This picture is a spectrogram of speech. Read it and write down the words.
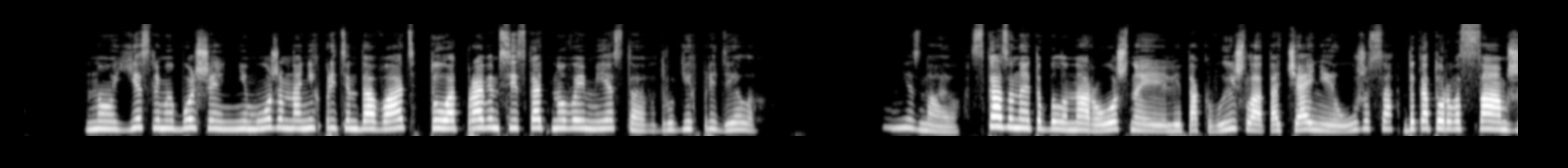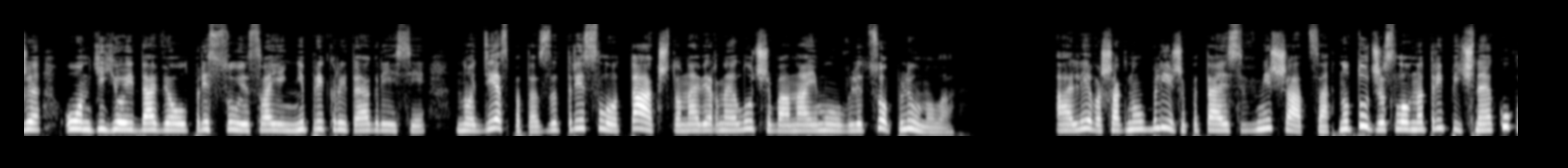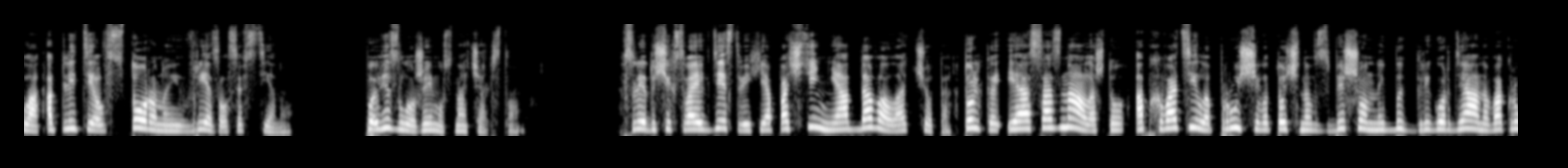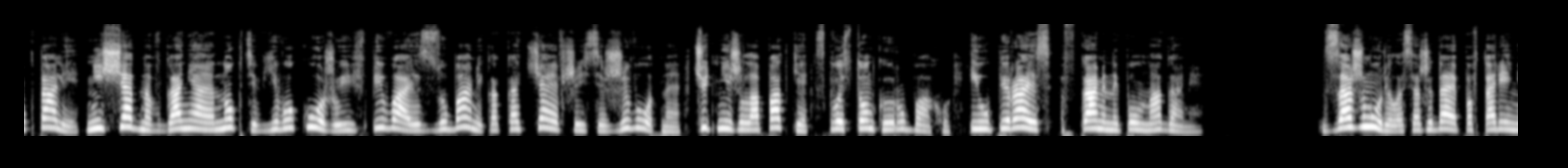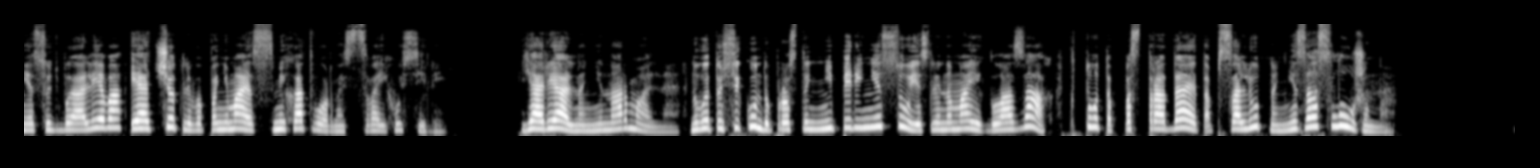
Но если мы больше не можем на них претендовать, то отправимся искать новое место в других пределах. Не знаю, сказано это было нарочно или так вышло от отчаяния и ужаса, до которого сам же он ее и довел, прессуя своей неприкрытой агрессией. Но деспота затрясло так, что, наверное, лучше бы она ему в лицо плюнула. А Лева шагнул ближе, пытаясь вмешаться, но тут же, словно тряпичная кукла, отлетел в сторону и врезался в стену. Повезло же ему с начальством. В следующих своих действиях я почти не отдавала отчета, только и осознала, что обхватила прущего точно взбешенный бык Григордиана вокруг талии, нещадно вгоняя ногти в его кожу и впиваясь зубами, как отчаявшееся животное, чуть ниже лопатки сквозь тонкую рубаху и упираясь в каменный пол ногами. Зажмурилась, ожидая повторения судьбы Олева и отчетливо понимая смехотворность своих усилий. Я реально ненормальная, но в эту секунду просто не перенесу, если на моих глазах кто-то пострадает абсолютно незаслуженно.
